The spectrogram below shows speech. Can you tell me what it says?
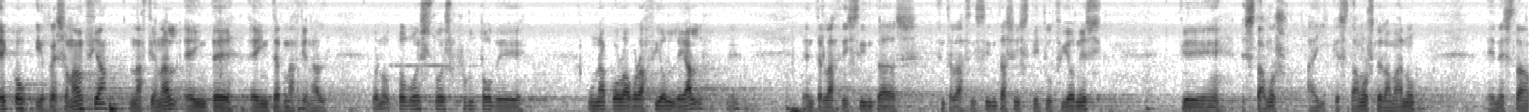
eco y resonancia nacional e, e, internacional. Bueno, todo esto es fruto de una colaboración leal ¿eh? entre, las distintas, entre las distintas instituciones que estamos ahí, que estamos de la mano en esta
